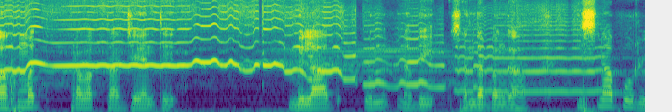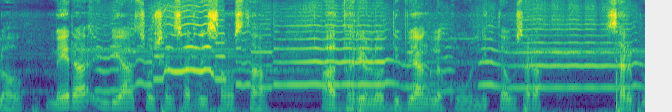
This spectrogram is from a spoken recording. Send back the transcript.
మహమ్మద్ ప్రవక్త జయంతి మిలాద్ ఉన్ నబీ సందర్భంగా ఇస్నాపూర్లో మేరా ఇండియా సోషల్ సర్వీస్ సంస్థ ఆధ్వర్యంలో దివ్యాంగులకు నిత్యావసర సరుకు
